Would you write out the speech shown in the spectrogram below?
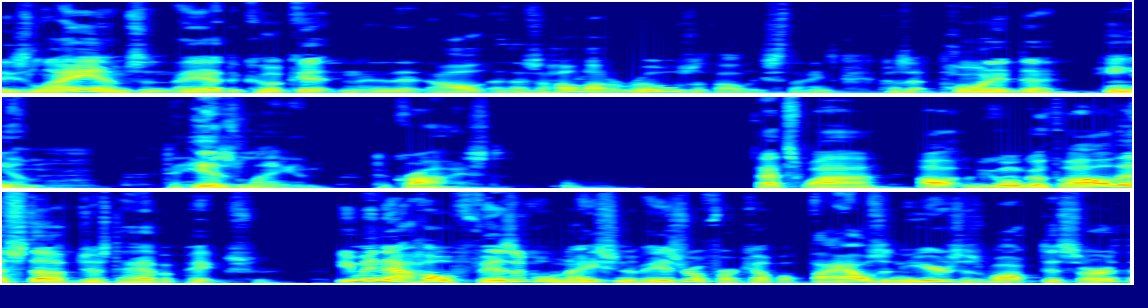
these lambs and they had to cook it and all there's a whole lot of rules with all these things because it pointed to him, to his lamb, to Christ. That's why all, you're going to go through all this stuff just to have a picture. You mean that whole physical nation of Israel for a couple thousand years has walked this earth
